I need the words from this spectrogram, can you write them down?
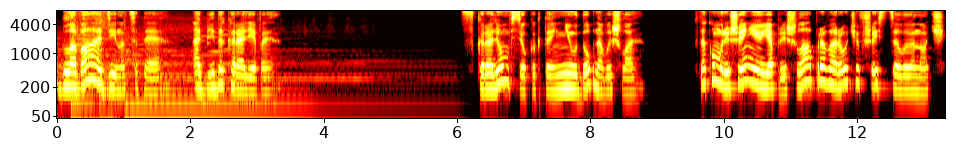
Глава одиннадцатая. Обида королевы. С королем все как-то неудобно вышло. К такому решению я пришла, проворочившись целую ночь.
